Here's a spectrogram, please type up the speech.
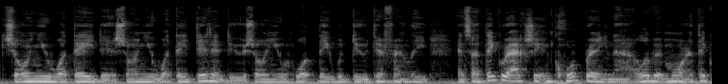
showing you what they did, showing you what they didn't do, showing you what they would do differently. And so I think we're actually incorporating that a little bit more. I think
